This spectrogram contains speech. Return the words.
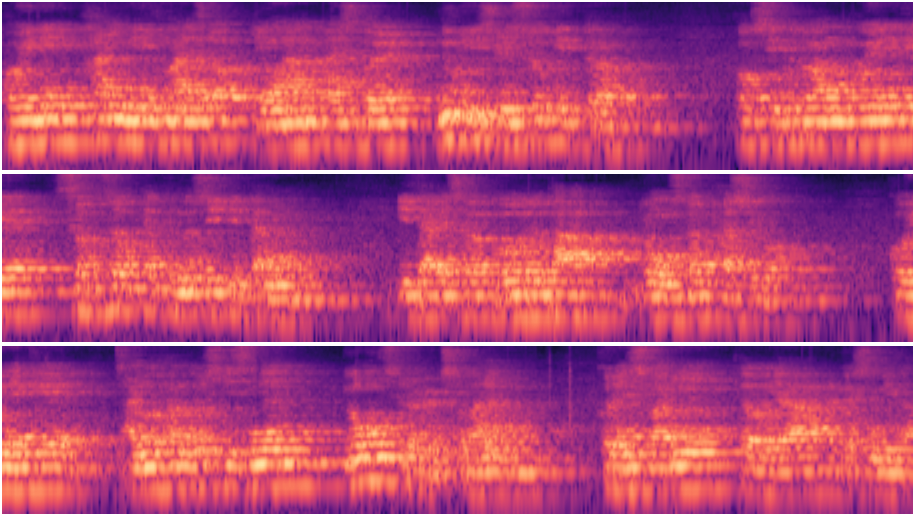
고인이 하나님의 품 안에서 영원한 안식을 누리실 수 있도록 혹시 그동안 고인에게 섭섭했던 것이 있다면 이 자리에서 모두 다 용서하시고 고인에게 잘못한 것이 있으면 용서를 청하는 그런 시간이 되어야 할 것입니다.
